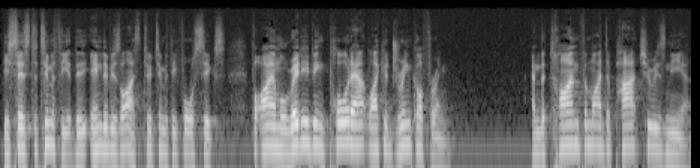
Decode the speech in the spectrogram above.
He says to Timothy at the end of his life, 2 Timothy 4 6, For I am already being poured out like a drink offering, and the time for my departure is near.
